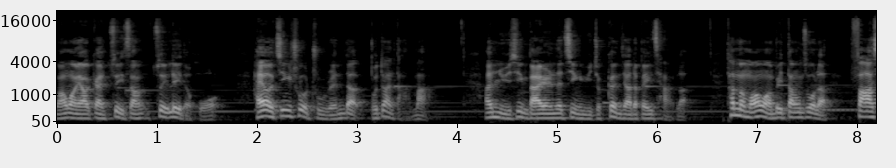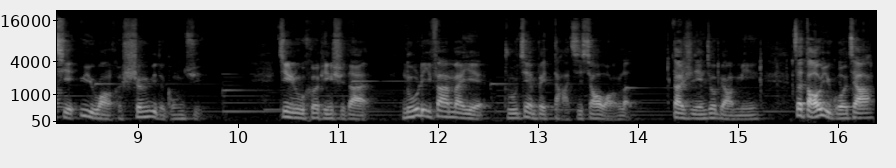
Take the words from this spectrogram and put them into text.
往往要干最脏最累的活，还要经受主人的不断打骂，而女性白人的境遇就更加的悲惨了，他们往往被当做了发泄欲望和生育的工具。进入和平时代，奴隶贩卖业逐渐被打击消亡了。但是研究表明，在岛屿国家，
